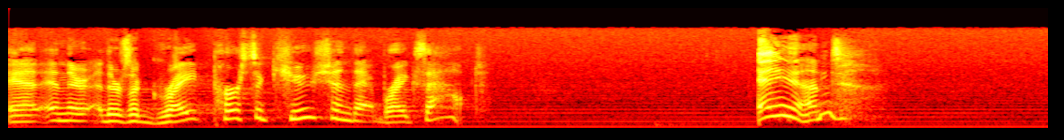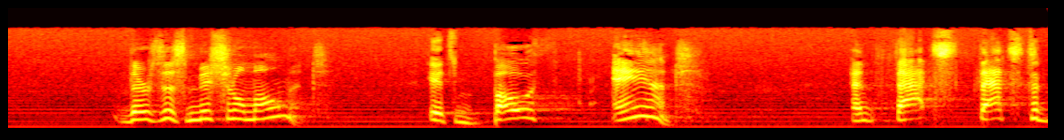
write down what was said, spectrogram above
and, and there, there's a great persecution that breaks out. And there's this missional moment. It's both and. And that's that's the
